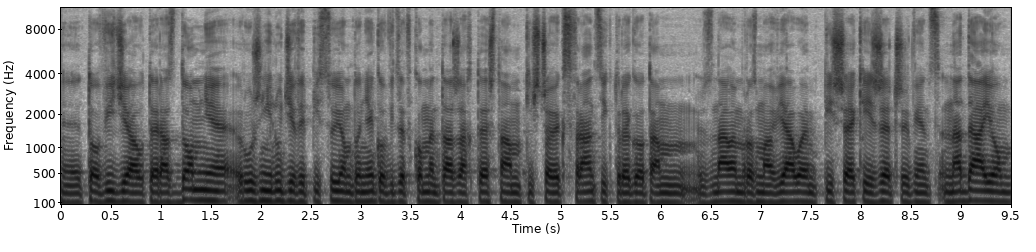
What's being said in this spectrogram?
e, to widział. Teraz do mnie różni ludzie wypisują do niego, widzę w komentarzach też tam jakiś człowiek z Francji, którego tam znałem, rozmawiałem, pisze jakieś rzeczy, więc nadają,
